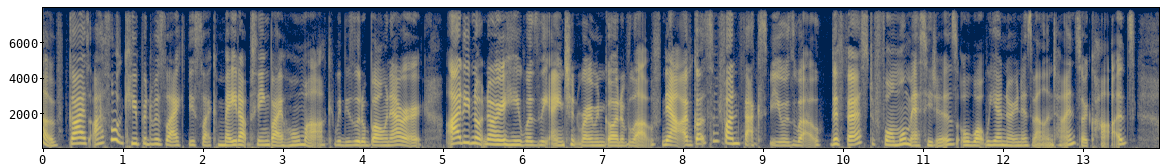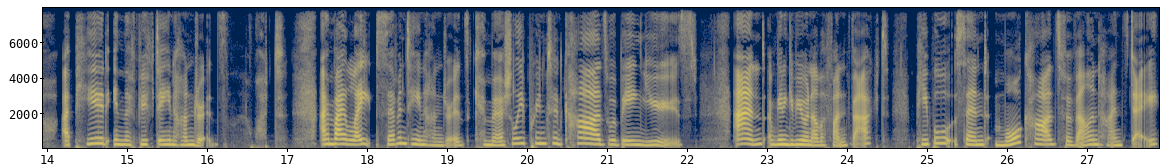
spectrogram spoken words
love. Guys, I thought Cupid was like this like made up thing by Hallmark with his little bow and arrow. I did not know he was the ancient Roman god of love. Now, I've got some fun facts for you as well. The first formal messages, or what we are known as Valentine, so cards, appeared in the 1500s. What? And by late 1700s, commercially printed cards were being used. And I'm going to give you another fun fact people send more cards for Valentine's Day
